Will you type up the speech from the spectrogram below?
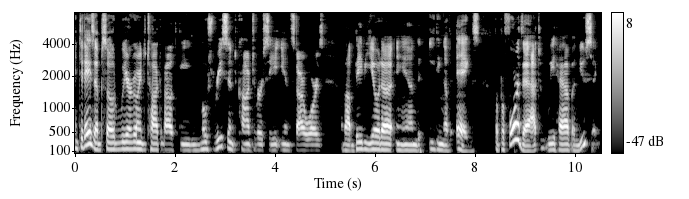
In today's episode, we are going to talk about the most recent controversy in Star Wars about Baby Yoda and eating of eggs. But before that, we have a new segment.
